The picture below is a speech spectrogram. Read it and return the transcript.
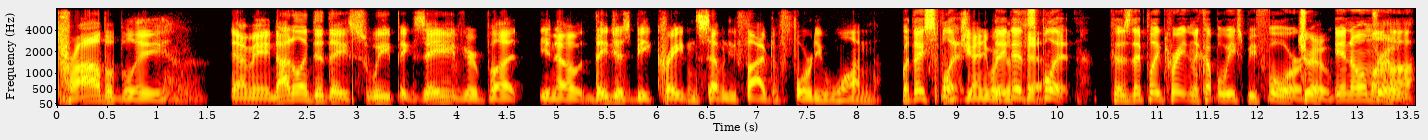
Probably. I mean, not only did they sweep Xavier, but you know they just beat Creighton seventy-five to forty-one. But they split. January they the did 5th. split because they played Creighton a couple weeks before. True, in Omaha.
